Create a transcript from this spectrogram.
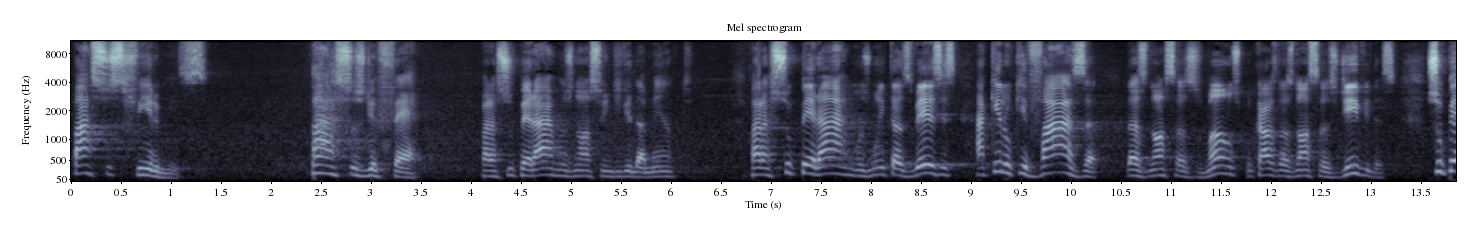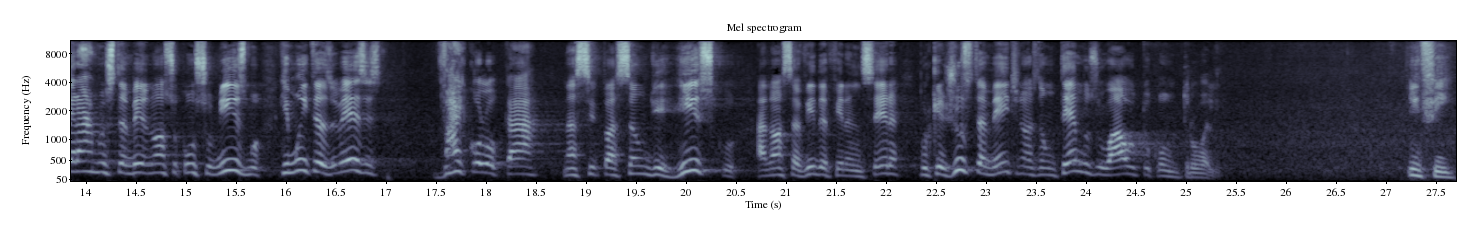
passos firmes, passos de fé para superarmos nosso endividamento, para superarmos muitas vezes aquilo que vaza das nossas mãos por causa das nossas dívidas, superarmos também o nosso consumismo, que muitas vezes vai colocar na situação de risco a nossa vida financeira, porque justamente nós não temos o autocontrole. Enfim,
